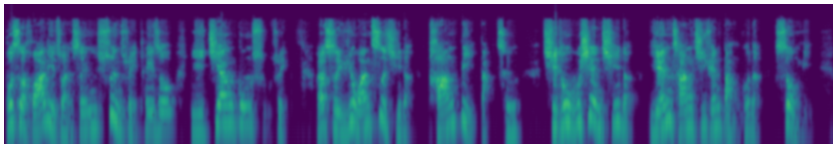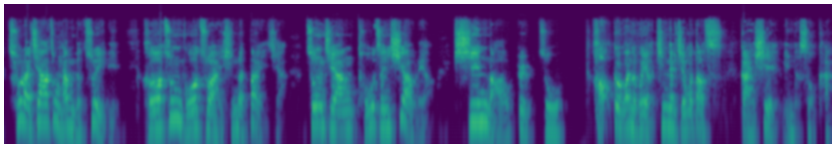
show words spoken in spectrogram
不是华丽转身、顺水推舟以将功赎罪，而是鱼丸至极的螳臂挡车，企图无限期的延长集权党国的寿命。除了加重他们的罪孽和中国转型的代价，终将徒增笑料，辛劳日作。好，各位观众朋友，今天的节目到此，感谢您的收看。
